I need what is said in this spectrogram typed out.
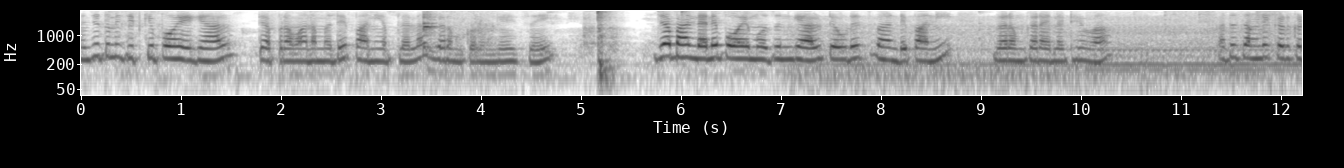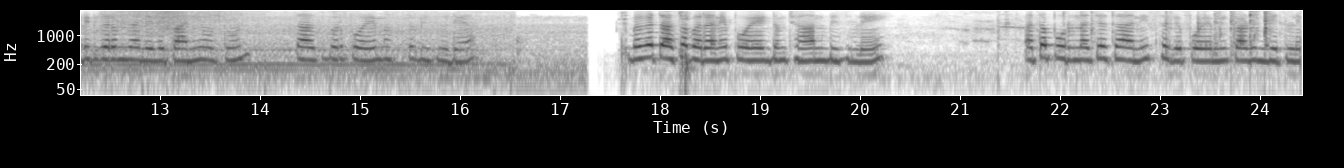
म्हणजे तुम्ही जितके पोहे घ्याल त्या प्रमाणामध्ये पाणी आपल्याला गरम करून घ्यायचं आहे ज्या भांड्याने पोहे मोजून घ्याल तेवढेच भांडे पाणी गरम करायला ठेवा. आता चांगले कडकडीत गरम झालेले पाणी ओतून तासभर पोहे मस्त भिजू द्या. बघा तासाभराने पोहे एकदम छान भिजले. आता पुरणाच्या चाळणीत सगळे पोहे मी काढून घेतले.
